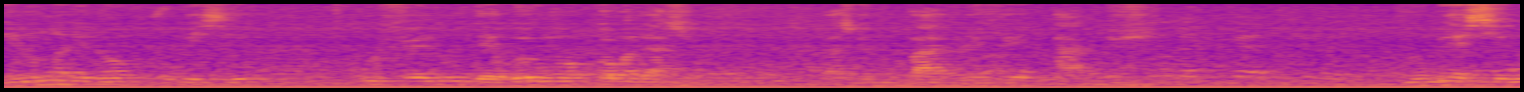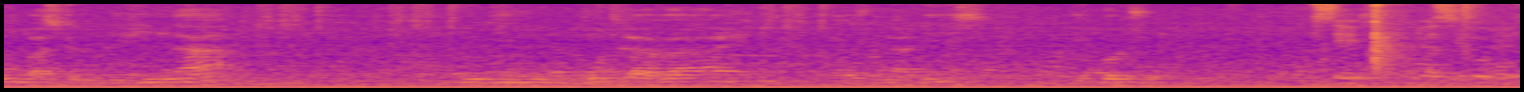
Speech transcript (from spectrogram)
E nou mande nou OBC pou fè nou de rekomandasyon. Paske nou pa prefe akus. Nou mersi nou paske nou vin la, nou di nou bon travay, nou jounalist, e bonjou. Merci, merci beaucoup.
